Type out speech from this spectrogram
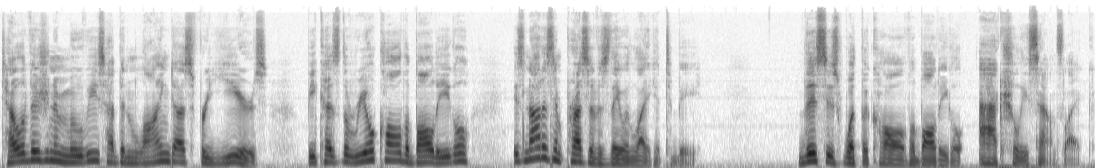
Television and movies have been lying to us for years because the real call of the bald eagle is not as impressive as they would like it to be. This is what the call of a bald eagle actually sounds like.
